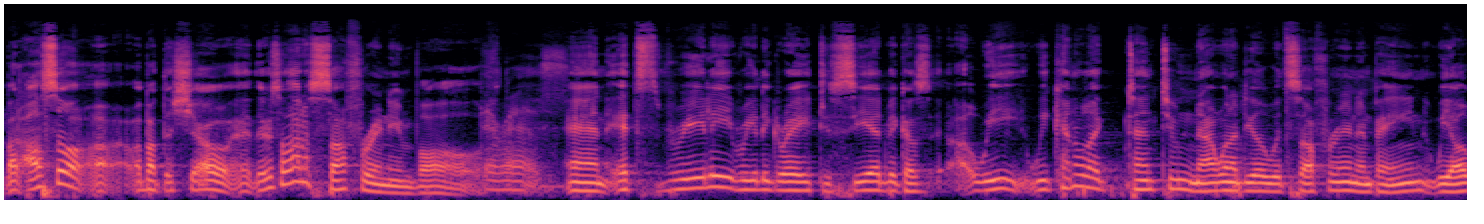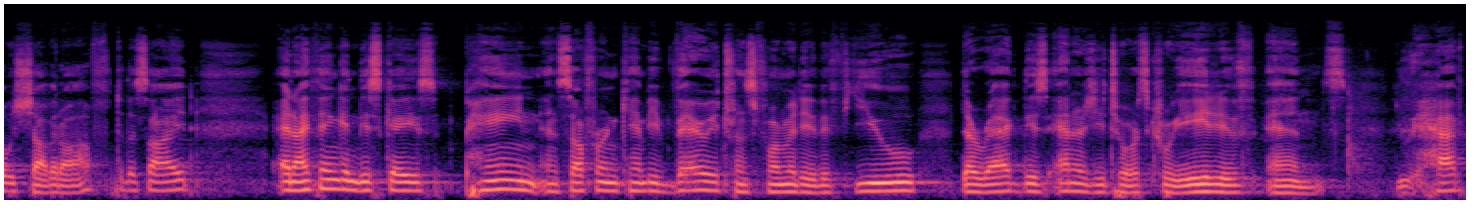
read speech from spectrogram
But also uh, about the show, uh, there's a lot of suffering involved. There is. and it's really, really great to see it because uh, we we kind of like tend to not want to deal with suffering and pain. We always shove it off to the side, And I think in this case, pain and suffering can be very transformative if you direct this energy towards creative ends. You have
